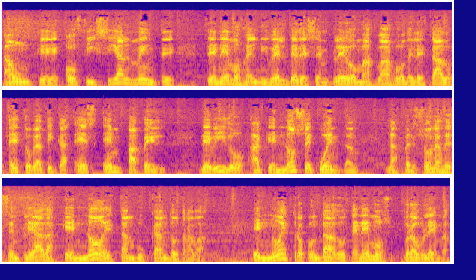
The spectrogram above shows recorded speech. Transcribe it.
aunque oficialmente tenemos el nivel de desempleo más bajo del Estado. Esto, Gatica, es en papel, debido a que no se cuentan las personas desempleadas que no están buscando trabajo. En nuestro condado tenemos problemas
